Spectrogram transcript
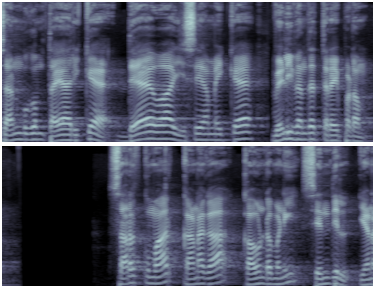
சண்முகம் தயாரிக்க தேவா இசையமைக்க வெளிவந்த திரைப்படம். சரத்குமார் கனகா கவுண்டமணி செந்தில் என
